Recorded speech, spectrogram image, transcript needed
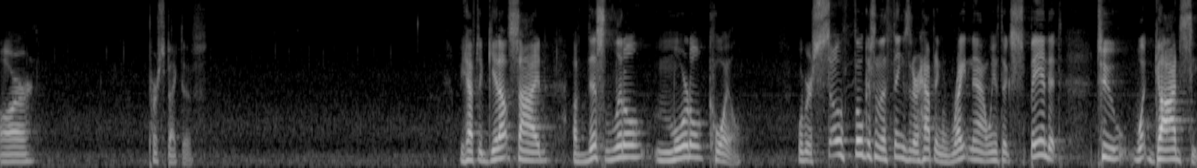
our perspective. We have to get outside of this little mortal coil where we're so focused on the things that are happening right now. We have to expand it to what God sees,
